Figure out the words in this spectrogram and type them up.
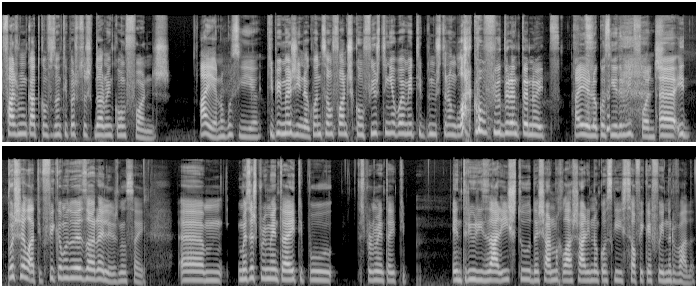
faz-me um bocado de confusão, tipo, as pessoas que dormem com fones. Ai, eu não conseguia. Tipo, imagina, quando são fones com fios, tinha bem medo tipo, de me estrangular com o fio durante a noite. Ai, eu não conseguia dormir de fones. Ah, e depois, sei lá, tipo, fica-me a doer as orelhas, não sei. Ahm, mas eu experimentei, tipo, experimentei, tipo, interiorizar isto, deixar-me relaxar e não consegui, só fiquei, fui enervada.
